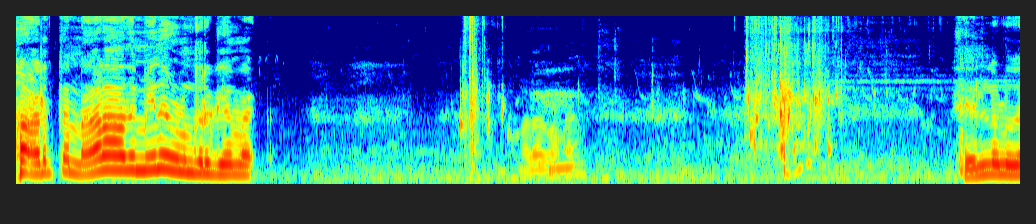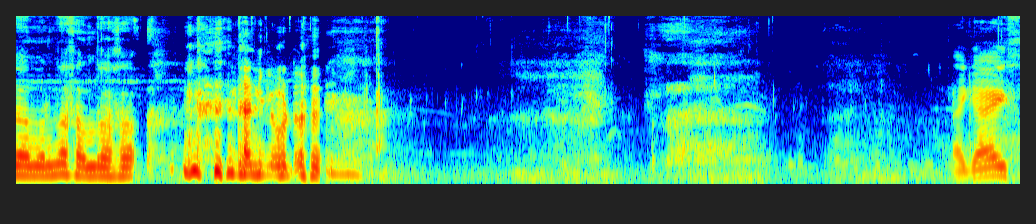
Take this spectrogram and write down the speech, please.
அடுத்த நாலாவது மீன் விழுந்திருக்கு ம- செல்லு விழுகாம இருந்தால் சந்தோஷம். தண்ணியில் ஓட்டும் ஹாய் கைஸ்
